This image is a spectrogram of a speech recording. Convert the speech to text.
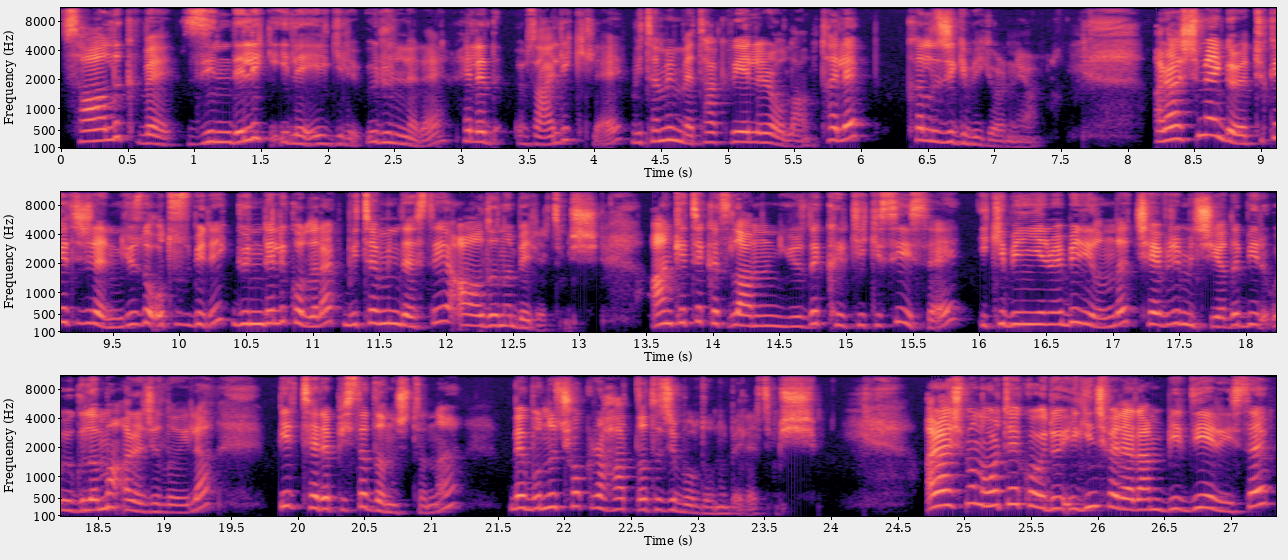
sağlık ve zindelik ile ilgili ürünlere hele de özellikle vitamin ve takviyeleri olan talep kalıcı gibi görünüyor. Araştırmaya göre tüketicilerin %31'i gündelik olarak vitamin desteği aldığını belirtmiş. Ankete katılanların %42'si ise 2021 yılında çevrim içi ya da bir uygulama aracılığıyla bir terapiste danıştığını ve bunu çok rahatlatıcı bulduğunu belirtmiş. Araştırmanın ortaya koyduğu ilginç verilerden bir diğeri ise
